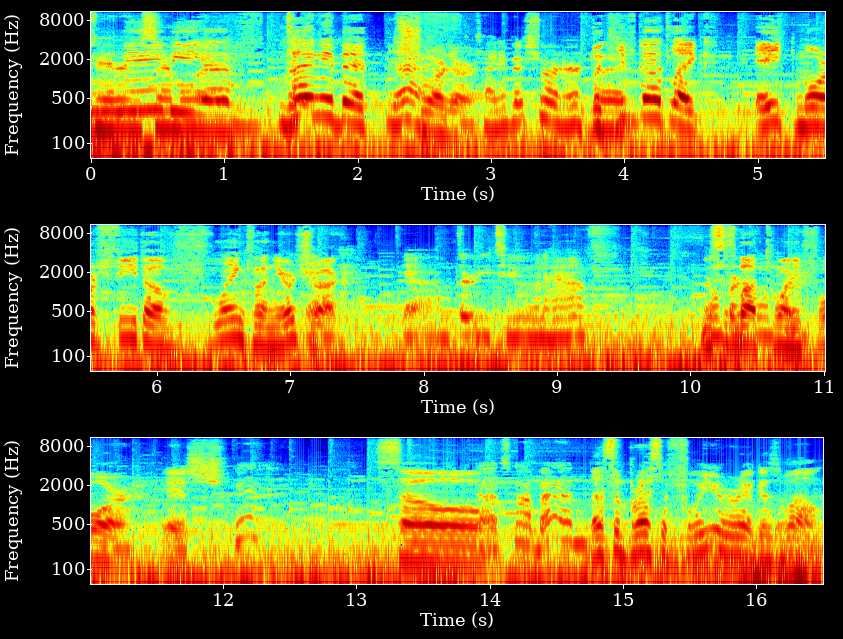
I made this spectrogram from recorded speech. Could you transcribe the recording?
Very Maybe similar. a tiny bit Yeah, shorter. Tiny bit shorter. But you've got like eight more feet of length on your truck. yeah, I'm 32 and a half. This is about 24-ish. Yeah, So that's not bad. that's impressive for your rig as well.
